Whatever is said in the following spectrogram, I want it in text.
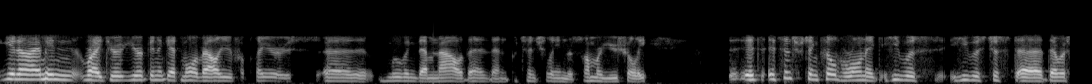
you know, I mean, right, you're you're going to get more value for players uh, moving them now than than potentially in the summer usually. It's it's interesting. Phil Hronek, he was he was just uh, there was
